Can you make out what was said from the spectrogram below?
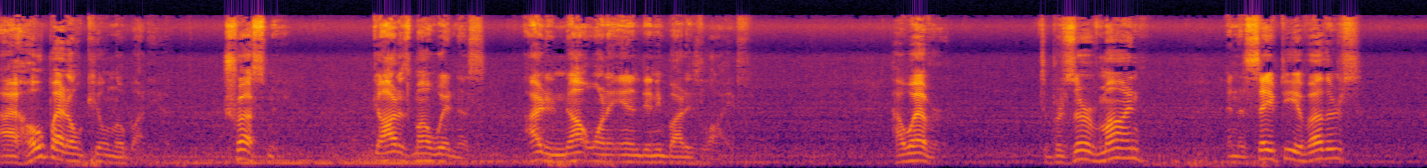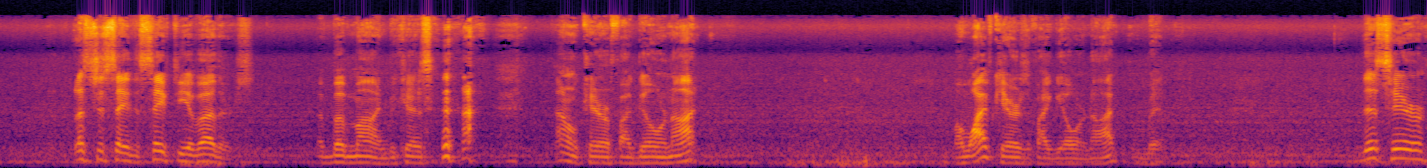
I hope I don't kill nobody. Trust me. God is my witness. I do not want to end anybody's life. However, to preserve mine and the safety of others, let's just say the safety of others above mine because I don't care if I go or not. My wife cares if I go or not, but this here,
